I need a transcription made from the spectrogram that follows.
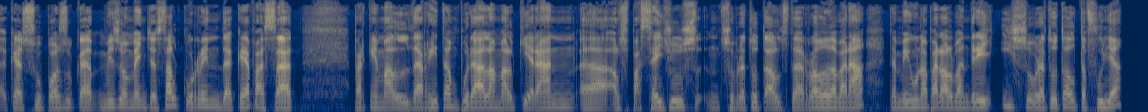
eh, que suposo que més o menys està al corrent de què ha passat, perquè amb el darrer temporal, amb el Quiaran, eh, els passejos, sobretot els de Roda de Barà, també una part al Vendrell i sobretot Altafulla,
